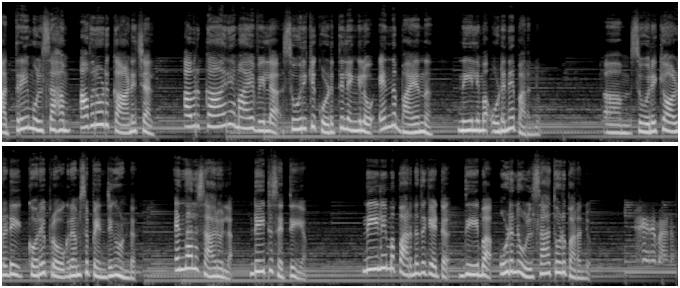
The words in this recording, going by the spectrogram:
അത്രയും ഉത്സാഹം അവരോട് കാണിച്ചാൽ അവർ കാര്യമായ വില സൂര്യക്ക് കൊടുത്തില്ലെങ്കിലോ എന്ന് ഭയന്ന് നീലിമ ഉടനെ പറഞ്ഞു. സൂര്യക്ക് ഓൾറെഡി കുറെ പ്രോഗ്രാംസ് പെൻഡിങ് ഉണ്ട്. എന്നാലും സാരമില്ല ഡേറ്റ് സെറ്റ് ചെയ്യാം. നീലിമ പറഞ്ഞത് കേട്ട് ദീപ ഉടനെ ഉത്സാഹത്തോട് പറഞ്ഞു. ശരി മാഡം.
